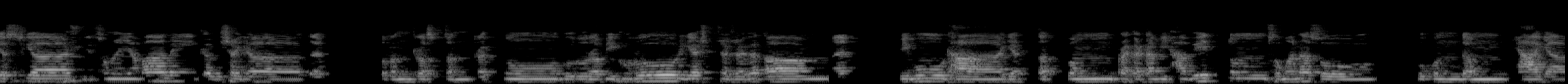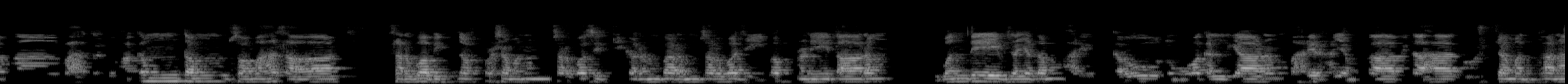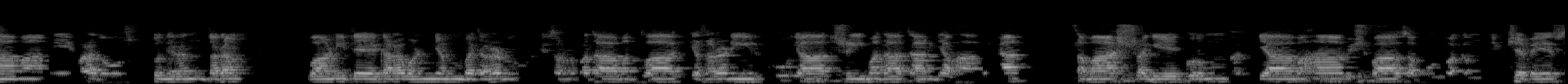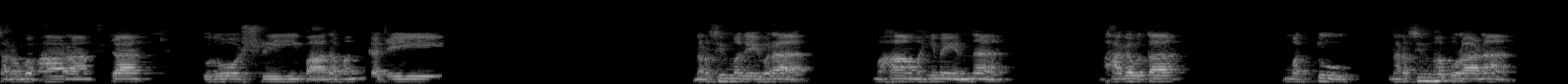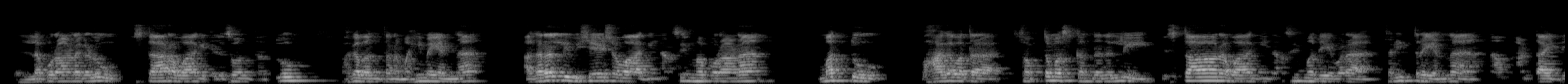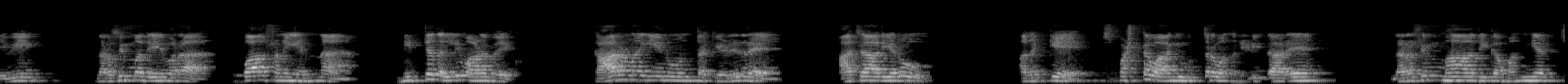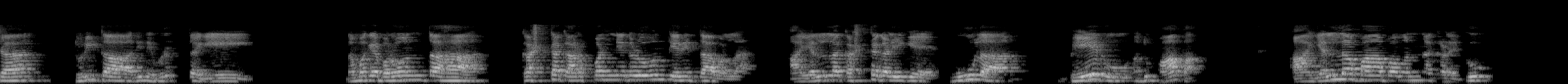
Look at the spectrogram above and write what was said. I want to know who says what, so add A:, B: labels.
A: यस्य श्रीसुनयमानैकविषयात् स्वतन्त्रस्तन्त्रज्ञो गुरुरपि गुरोर्यश्च जगताम्। विमूढा यत्तत्त्वम् प्रकटमिह वेत्तुम् सुमनसो। मुकुन्दम् ध्यायामावहतगुहकम् तम् स्वमहसा। सर्वविघ्नः प्रशमनम् सर्वसिद्धिकरम् परम् सर्वजीवप्रणेतारम् वंदे जयतम् हरि। करोतु मुवकल्याणं हरिर्हयं कापितः कृश्च सर्वदा मध्वाक्यसरणीर्भूयात् समाश्रये गुरुं भक्त्या महाविश्वासपूर्वकं निक्षेपे सर्वभारांश्च। गुरो श्रीपादपङ्कजे। नरसिंहदेवर ಮಹಾಮಹಿಮೆಯನ್ನ ಭಾಗವತ ಮತ್ತು ನರಸಿಂಹ ಪುರಾಣ ಎಲ್ಲ ಪುರಾಣಗಳು ವಿಸ್ತಾರವಾಗಿ ತಿಳಿಸುವಂಥದ್ದು ಭಗವಂತನ ಮಹಿಮೆಯನ್ನ. ಅದರಲ್ಲಿ ವಿಶೇಷವಾಗಿ ನರಸಿಂಹ ಪುರಾಣ ಮತ್ತು ಭಾಗವತ ಸಪ್ತಮ ಸ್ಕಂದದಲ್ಲಿ ವಿಸ್ತಾರವಾಗಿ ನರಸಿಂಹದೇವರ ಚರಿತ್ರೆಯನ್ನ ನಾವು ಕಾಣ್ತಾ ಇದ್ದೀವಿ. ನರಸಿಂಹದೇವರ ಉಪಾಸನೆಯನ್ನ ನಿತ್ಯದಲ್ಲಿ ಮಾಡಬೇಕು. ಕಾರಣ ಏನು ಅಂತ ಕೇಳಿದ್ರೆ ಆಚಾರ್ಯರು ಅದಕ್ಕೆ ಸ್ಪಷ್ಟವಾಗಿ ಉತ್ತರವನ್ನು ನೀಡಿದ್ದಾರೆ. ನರಸಿಂಹಾದಿಕ ಮನ್ಯಚ್ಚ ದುರಿತಾದಿ ನಿವೃತ್ತಗೆ ನಮಗೆ ಬರುವಂತಹ ಕಷ್ಟ ಕಾರ್ಪಣ್ಯಗಳು ಅಂತ ಏನಿದ್ದಾವಲ್ಲ, ಆ ಎಲ್ಲ ಕಷ್ಟಗಳಿಗೆ ಮೂಲ ಬೇರು ಅದು ಪಾಪ. ಆ ಎಲ್ಲ ಪಾಪವನ್ನ ಕಳೆದು,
